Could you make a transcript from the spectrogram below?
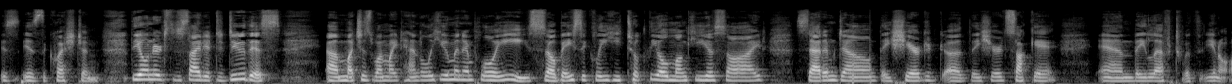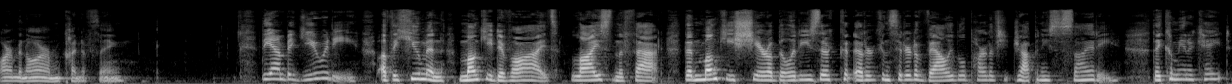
is, is the question. The owners decided to do this, uh, much as one might handle a human employee. So basically he took the old monkey aside, sat him down, they shared, uh, they shared sake, and they left with, you know, arm in arm kind of thing. The ambiguity of the human monkey divides lies in the fact that monkeys share abilities that are considered a valuable part of Japanese society. They communicate,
